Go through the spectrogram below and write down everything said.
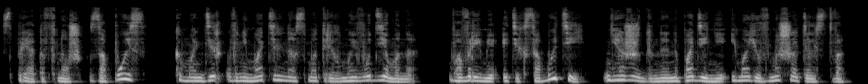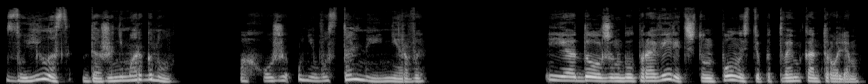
Спрятав нож за пояс, командир внимательно осмотрел моего демона. Во время этих событий, неожиданное нападение и мое вмешательство, Зуилос даже не моргнул. Похоже, у него стальные нервы. «Я должен был проверить, что он полностью под твоим контролем»,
